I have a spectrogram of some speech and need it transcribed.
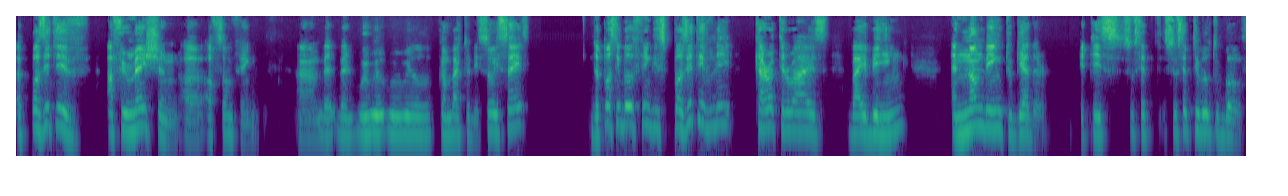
a positive affirmation uh, of something. Um, but, but we, will, we will come back to this. So he says, the possible thing is positively characterized by being, and non-being together. It is susceptible to both.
